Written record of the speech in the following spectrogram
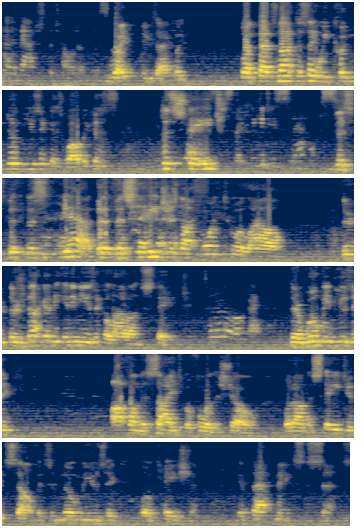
kind of match the tone of this. right, exactly. But that's not to say we couldn't do music as well because the Yeah, stage, just like, we could do snaps. this, this, yeah, the, the stage is not going to allow. There, there's not going to be any music allowed on stage. Oh, okay. there will be music off on the sides before the show, but on the stage itself, it's a no music location, if that makes sense.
